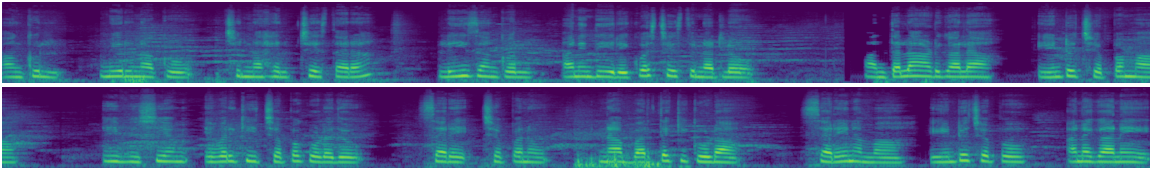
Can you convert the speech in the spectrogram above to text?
అంకుల్ మీరు నాకు చిన్న హెల్ప్ చేస్తారా? ప్లీజ్ అంకుల్ అనింది రిక్వెస్ట్ చేస్తున్నట్లు. అంతలా అడగాల. ఏంటో చెప్పమ్మా. ఈ విషయం ఎవరికి చెప్పకూడదు. సరే చెప్పను. నా భర్తకి కూడా. సరేనమ్మా ఏంటో చెప్పు. అనగానే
